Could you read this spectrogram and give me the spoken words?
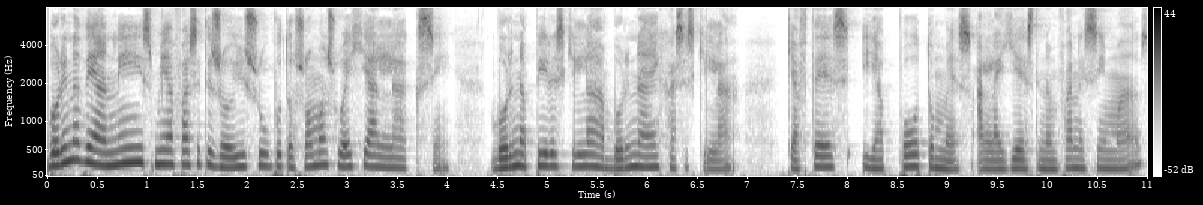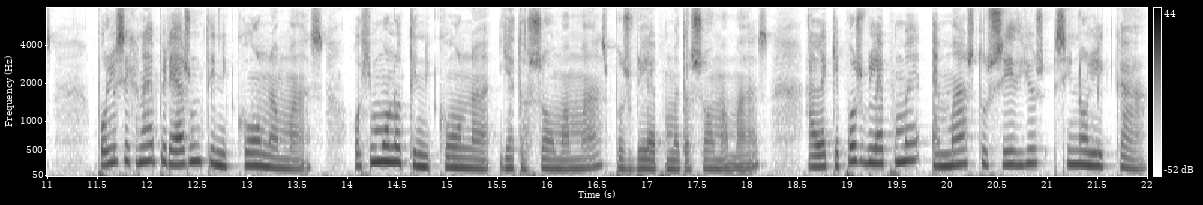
Μπορεί να διανύεις μία φάση της ζωής σου που το σώμα σου έχει αλλάξει. Μπορεί να πήρες κιλά, μπορεί να έχασες κιλά. Και αυτές οι απότομες αλλαγές στην εμφάνισή μας πολύ συχνά επηρεάζουν την εικόνα μας. Όχι μόνο την εικόνα για το σώμα μας, πώς βλέπουμε το σώμα μας, αλλά και πώς βλέπουμε εμάς τους ίδιους συνολικά.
